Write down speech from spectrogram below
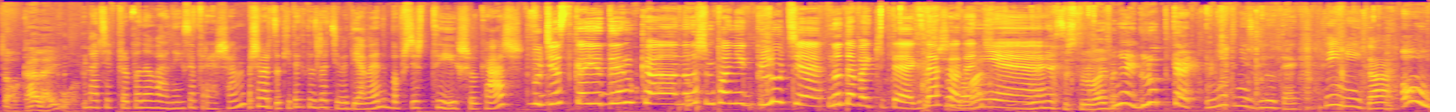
To kalejło. Macie proponowanych, zapraszam. Proszę bardzo, Kitek, to jest dla ciebie diament, bo przecież ty ich szukasz. Dwudziestka jedynka na naszym panie glucie. No dawaj Kitek, dasz radę. Spróbować? Nie, Nie. nie chcesz spróbować? O nie, glutkę. Nie, to nie jest glutek. Wyjmij go. O!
